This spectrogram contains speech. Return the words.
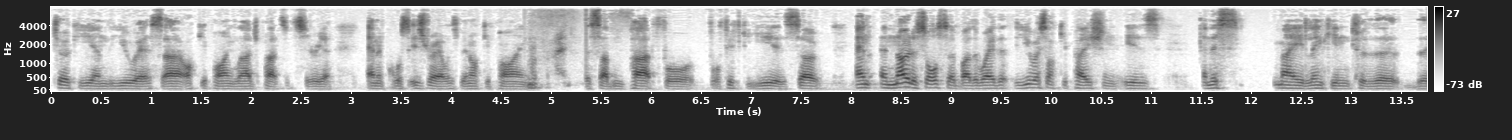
Turkey and the U.S., are occupying large parts of Syria, and of course, Israel has been occupying the southern part for for 50 years. So, and and notice also, by the way, that the U.S. occupation is, and this may link into the, the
